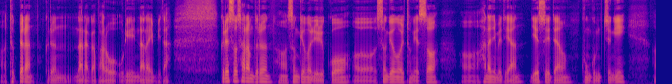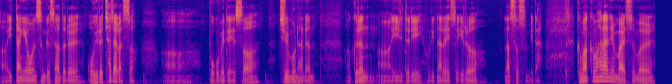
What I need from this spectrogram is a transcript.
어, 특별한 그런 나라가 바로 우리나라입니다. 그래서 사람들은 어, 성경을 읽고 어, 성경을 통해서 어, 하나님에 대한 예수에 대한 궁금증이 어, 이 땅에 온 선교사들을 오히려 찾아가서 어, 복음에 대해서 질문하는 어, 그런 어, 일들이 우리나라에서 일어났었습니다. 그만큼 하나님 말씀을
